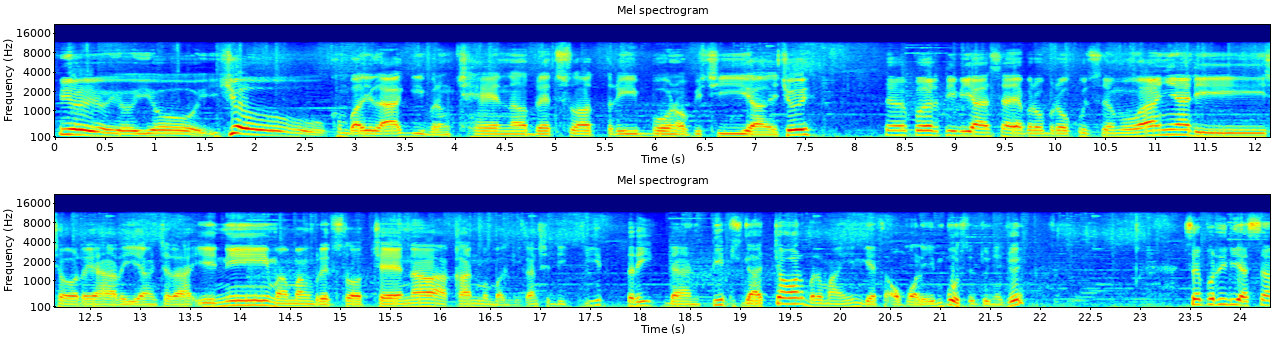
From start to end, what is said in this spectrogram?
Yo yo yo yo yo. Kembali lagi bareng channel Bread Slot Reborn Official cuy. Seperti biasa ya bro-broku semuanya di sore hari yang cerah ini Mamang Bread Slot Channel akan membagikan sedikit trik dan tips gacor bermain games of Olympus tentunya cuy seperti biasa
